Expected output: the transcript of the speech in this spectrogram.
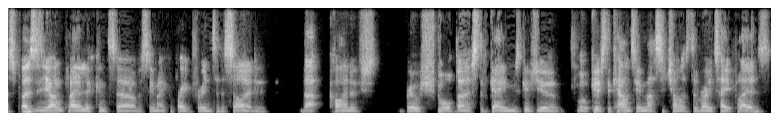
I suppose as a young player looking to obviously make a breakthrough into the side, that kind of real short burst of games gives you well gives the county a massive chance to rotate players.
